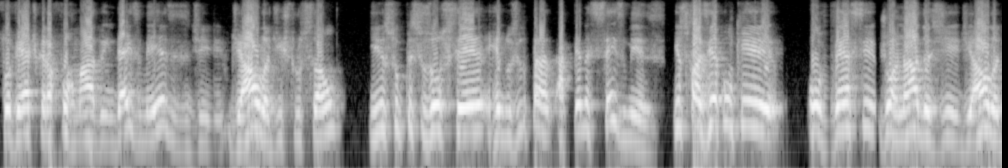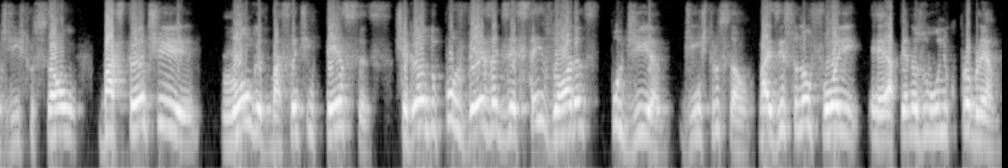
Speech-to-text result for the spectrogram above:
soviético era formado em 10 meses de, de aula, de instrução, e isso precisou ser reduzido para apenas seis meses. Isso fazia com que houvesse jornadas de, de aula, de instrução bastante longas, bastante intensas, chegando por vezes a 16 horas por dia de instrução. Mas isso não foi é, apenas o único problema.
